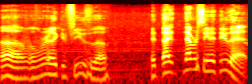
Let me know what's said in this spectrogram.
oh I'm really confused though. It, I've never seen it do that.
